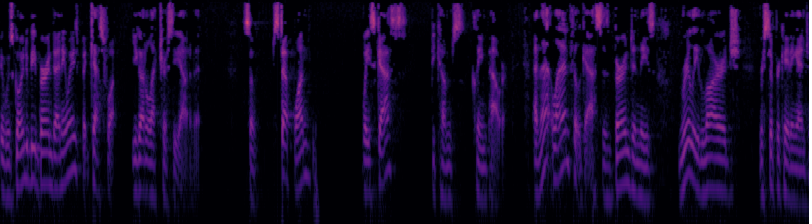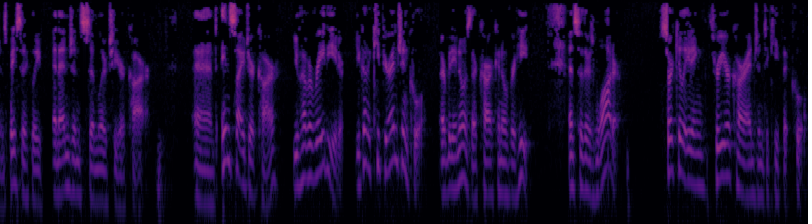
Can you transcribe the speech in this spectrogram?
it was going to be burned anyways, but guess what? You got electricity out of it. So step one, waste gas becomes clean power. And that landfill gas is burned in these really large reciprocating engines, basically an engine similar to your car. And inside your car, you have a radiator. You've got to keep your engine cool. Everybody knows their car can overheat. And so there's water circulating through your car engine to keep it cool.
